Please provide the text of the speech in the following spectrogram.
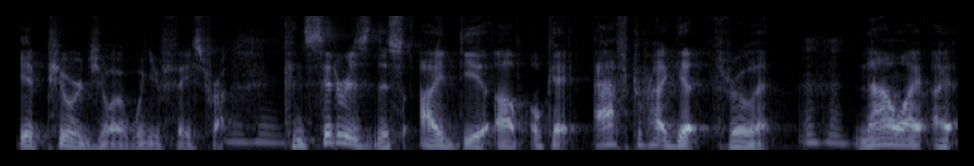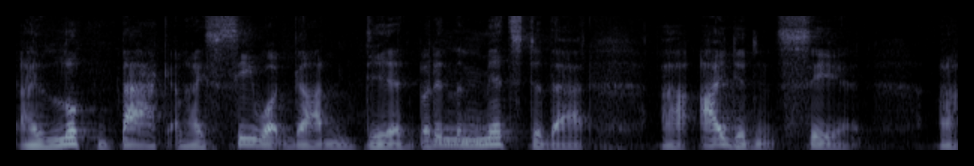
it pure joy when you face trial. Consider is this idea of, okay, after I get through it, now I, I, I look back and I see what God did. But in the midst of that, uh, I didn't see it. Uh,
